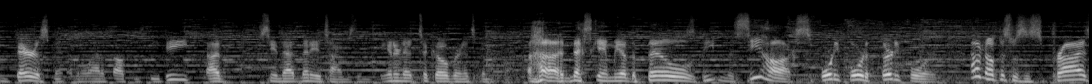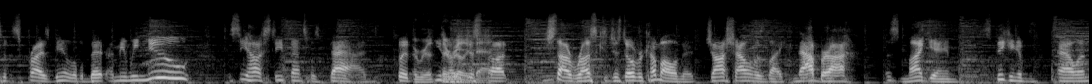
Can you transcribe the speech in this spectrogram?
embarrassment of an Atlanta Falcons DB. I've seen that many a times. And the internet took over, and it's been fun. Uh, next game, we have the Bills beating the Seahawks, 44 to 34. I don't know if this was a surprise, but it surprised me a little bit. I mean, we knew the Seahawks defense was bad, but They're re- you know, really you just bad. thought you just thought Russ could just overcome all of it. Josh Allen was like, "Nah, brah, this is my game." Speaking of Allen,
